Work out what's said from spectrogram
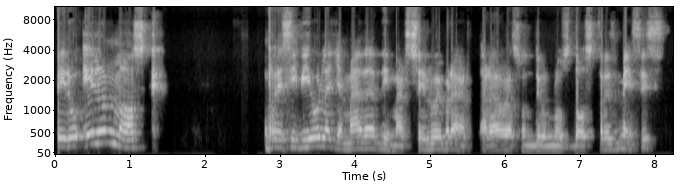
Pero Elon Musk recibió la llamada de Marcelo Ebrard a la razón de unos dos, tres meses,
